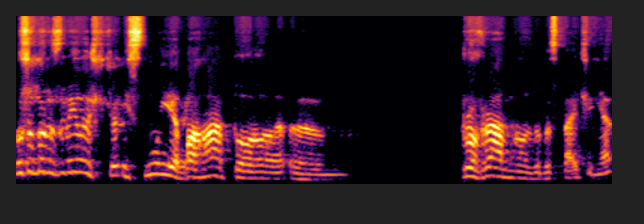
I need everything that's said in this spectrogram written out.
Ну, щоб ви розуміли, що існує багато ем, програмного забезпечення,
